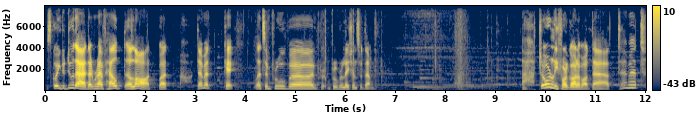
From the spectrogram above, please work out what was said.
was going to do that. That would have helped a lot. But oh, damn it. Okay, let's improve uh, improve relations with them. Oh, totally forgot about that. Damn it.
